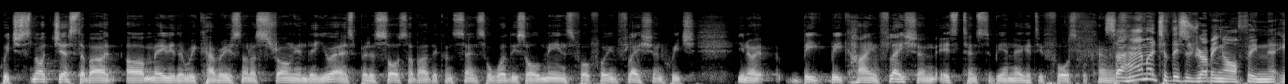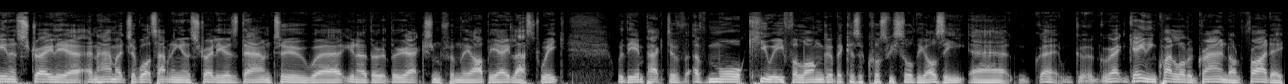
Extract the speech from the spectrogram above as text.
which is not just about, oh, maybe the recovery is not as strong in the US, but it's also about the consensus of what this all means for, for inflation, which you know, big, big high inflation, it tends to be a negative force for currency. So, how much of this is rubbing off in in Australia, and how much of what's happening in Australia is down to uh, you know the, the reaction from the RBA last week? With the impact of, of more QE for longer, because of course we saw the Aussie uh, gaining quite a lot of ground on Friday.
